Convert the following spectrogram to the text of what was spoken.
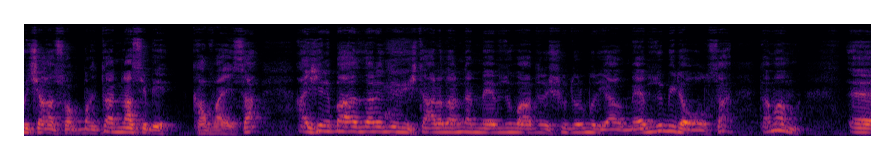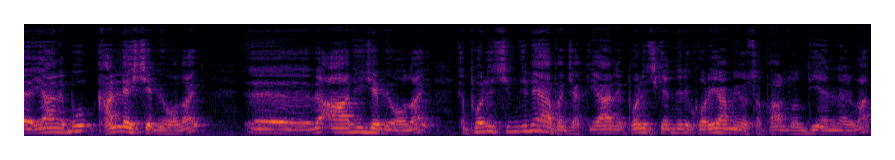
bıçağı sokmaktan nasıl bir kafaysa. Ha şimdi bazıları diyor işte aralarında mevzu vardır, şudur bu. Ya mevzu bile olsa tamam mı? E, yani bu kalleşçe bir olay e, ve adice bir olay. E, polis şimdi ne yapacak? Yani polis kendini koruyamıyorsa pardon diyenler var.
